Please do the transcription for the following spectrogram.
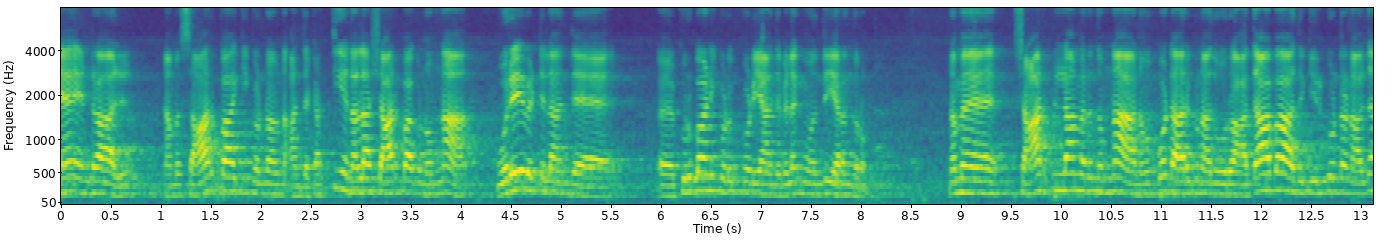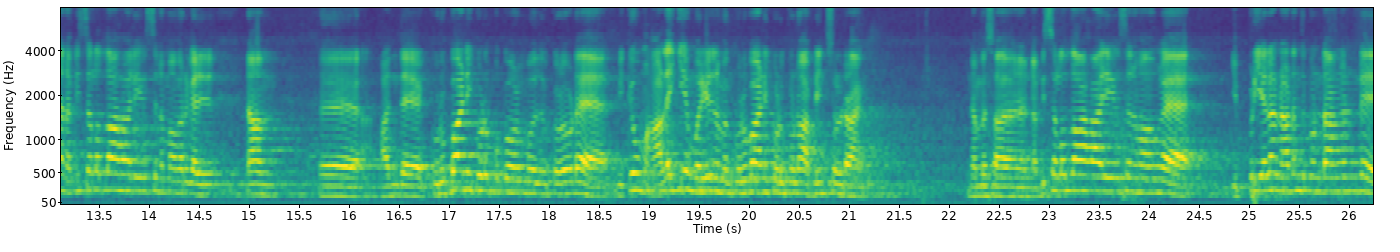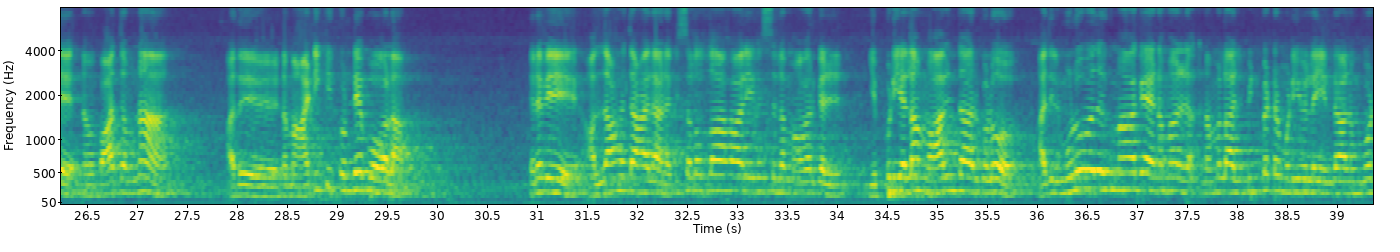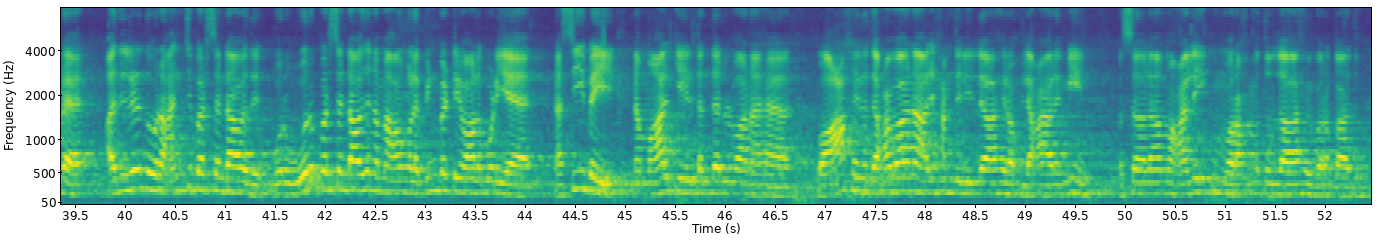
ஏன் என்றால் நம்ம ஷார்ப்பாக்கி கொண்டோம் அந்த கத்தியை நல்லா ஷார்ப்பாக்கணும்னா ஒரே வெட்டில் அந்த குர்பானி கொடுக்கக்கூடிய அந்த விலங்கு வந்து இறந்துரும். நம்ம ஷார்ப் இல்லாமல் இருந்தோம்னா நம்ம போட்டு அறுக்கணும். அது ஒரு அதாபா அதுக்கு இருக்குன்றனால தான் நபி சொல்லாஹ் அலைஹி அவர்கள் நாம் அந்த குர்பானி கொடுக்கும்போது கூட மிகவும் அழகிய முறையில் நம்ம குர்பானி கொடுக்கணும் அப்படின்னு சொல்கிறாங்க நம்ம ச நபி சொல்லாஹ் அலைஹி வஸல்லம் அவங்க இப்படியெல்லாம் நடந்து கொண்டாங்கன்ட்டு நம்ம பார்த்தோம்னா அது நம்ம அடுக்கி கொண்டே போகலாம். எனவே அல்லாஹ் தஆலா நபி சொல்லாஹ் அலி வசல்லம் அவர்கள் எப்படியெல்லாம் வாழ்ந்தார்களோ அதில் முழுவதுமாக நம்மால் நம்மளால் பின்பற்ற முடியவில்லை என்றாலும் கூட அதிலிருந்து ஒரு அஞ்சு பர்சன்டாவது ஒரு ஒரு பர்சன்டாவது நம்ம அவங்கள பின்பற்றி வாழக்கூடிய நசீபை நம் வாழ்க்கையில் தந்தருள்வானாக. வாஹிரு தஅவானா அல்ஹம்துலில்லாஹி ரப்பில் ஆலமீன். அஸ்லாம் அலைக்கும் வரமத்துல்லாஹி வபரகாத்துஹு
